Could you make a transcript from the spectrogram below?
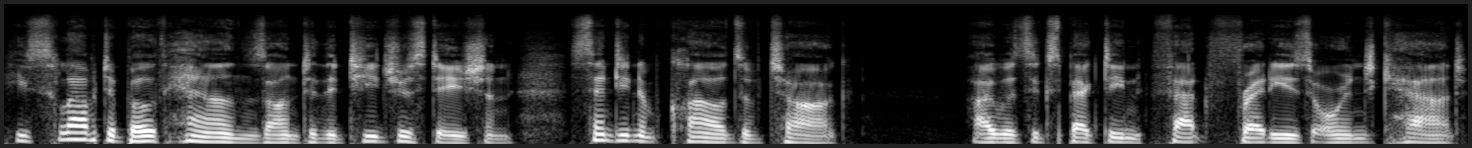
He slapped both hands onto the teacher station, sending up clouds of chalk. I was expecting Fat Freddy's orange cat,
